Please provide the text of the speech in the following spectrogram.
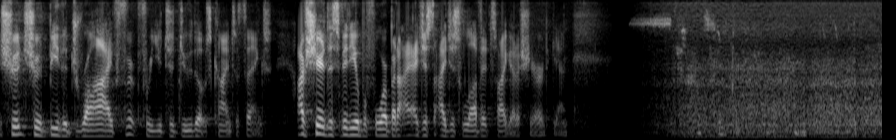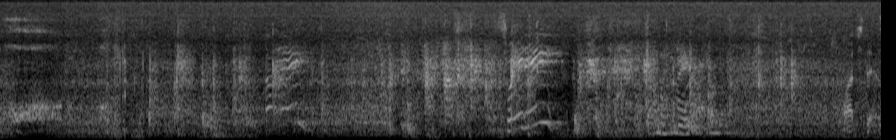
should, should be the drive for, for you to do those kinds of things. I've shared this video before, but I, I just, I just love it, so I got to share it again. Sweetie? Come with me. Watch this.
